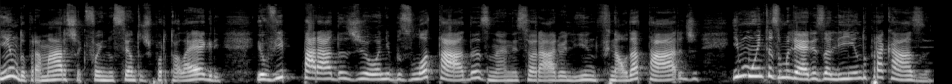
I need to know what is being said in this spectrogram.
indo para a marcha, que foi no centro de Porto Alegre, eu vi paradas de ônibus lotadas, né, nesse horário ali, no final da tarde, e muitas mulheres ali indo para casa.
